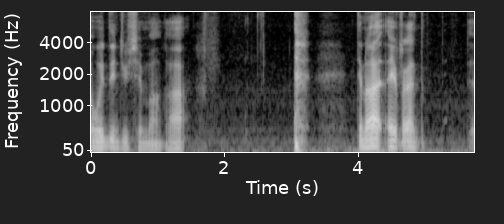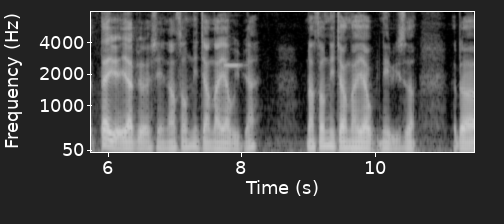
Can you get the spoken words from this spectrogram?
အဝေးတင်ကျူရှင်မှာကကျွန်တော်အဲ့တက်ရွယ်ရပြောလို့ရှိရင်နောက်ဆုံးနှစ်ကျောင်းသားရောက်ပြီဗျာနောက်ဆုံးနှစ်ကျောင်းသားရောက်နေပြီဆိုတော့တော်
